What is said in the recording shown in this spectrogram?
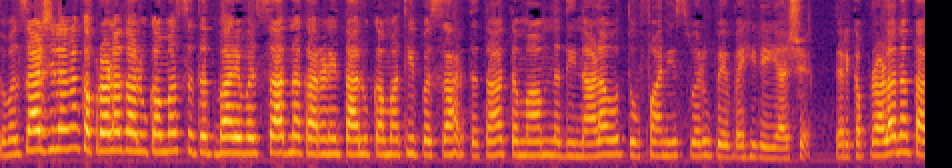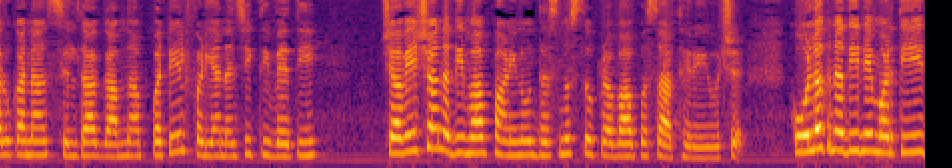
તો વલસાડ જિલ્લાના કપરાડા તાલુકામાં સતત ભારે વરસાદના કારણે તાલુકામાંથી પસાર થતા તમામ નદી નાળાઓ તોફાની સ્વરૂપે વહી રહ્યા છે. ત્યારે કપરાડાના તાલુકાના સિલધા ગામના પટેલ ફળિયા નજીકથી વહેતી ચવેચા નદીમાં પાણીનો ધસમસતો પ્રવાહ પસાર થઈ રહ્યો છે. કોલક નદીને મળતી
